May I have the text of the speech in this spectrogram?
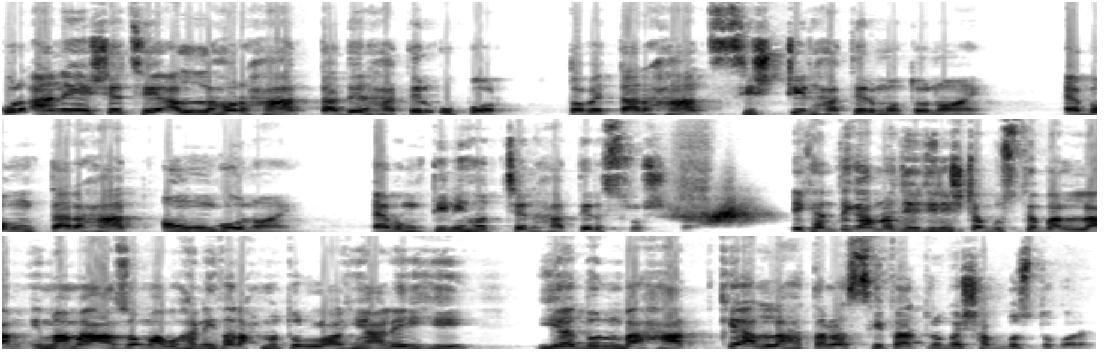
কোরআনে এসেছে, আল্লাহর হাত তাদের হাতের উপর, তবে তার হাত সৃষ্টির হাতের মতো নয়, এবং তার হাত অঙ্গ নয়, এবং তিনি হচ্ছেন হাতের স্রষ্টা। এখান থেকে আমরা যে জিনিসটা বুঝতে পারলাম, ইমামে আজম আবু হানিফা রহমতুল্লাহ আলাইহি ইয়াদুন বা হাতকে আল্লাহ তালা সিফাত রূপে সাব্যস্ত করেন।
